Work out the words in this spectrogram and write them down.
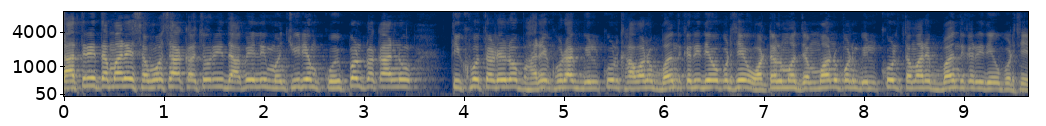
રાત્રે તમારે સમોસા, કચોરી, દાબેલી, મંચુરિયમ કોઈપણ પ્રકારનું તીખો તળેલો ભારે ખોરાક બિલકુલ ખાવાનું બંધ કરી દેવો પડશે. હોટલમાં જમવાનું પણ બિલકુલ તમારે બંધ કરી દેવું પડશે.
